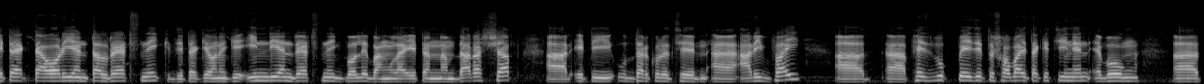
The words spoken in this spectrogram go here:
এটা একটা oriental rat snake যেটাকে অনেকে ইন্ডিয়ান র্যাট স্নেক বলে বাংলায় এটার নাম দারাস সাপ আর এটি উদ্ধার করেছেন আরিফ ভাই। ফেসবুক পেজে তো সবাই তাকে চিনেন এবং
